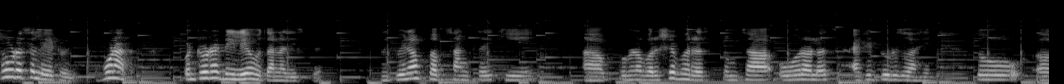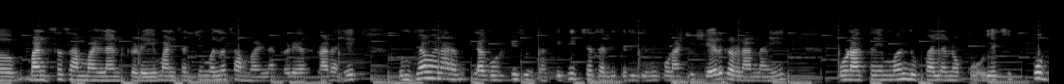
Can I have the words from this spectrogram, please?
थोडंसं लेट होईल. होणार. पण थोडा डिले होताना दिसतोय. क्वीन ऑफ कप सांगतंय की पूर्ण वर्षभरच तुमचा ओव्हरऑलच ॲटिट्यूड जो आहे तो माणसं सांभाळण्याकडे माणसांची मनं सांभाळण्याकडे असणार आहे. तुमच्या मनातल्या गोष्टीसुद्धा किती इच्छा झाली तरी तुम्ही कोणाशी शेअर करणार नाही. कोणाचंही मन दुखायला नको याची खूप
